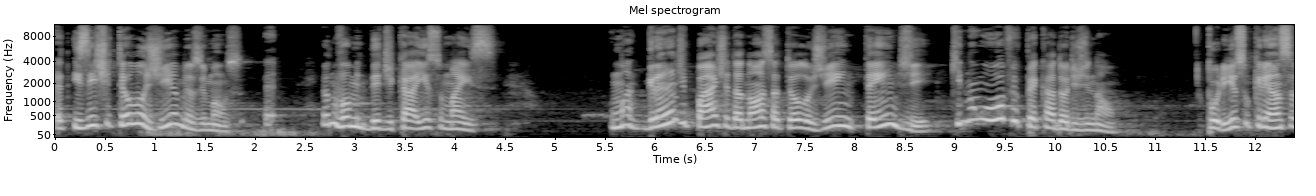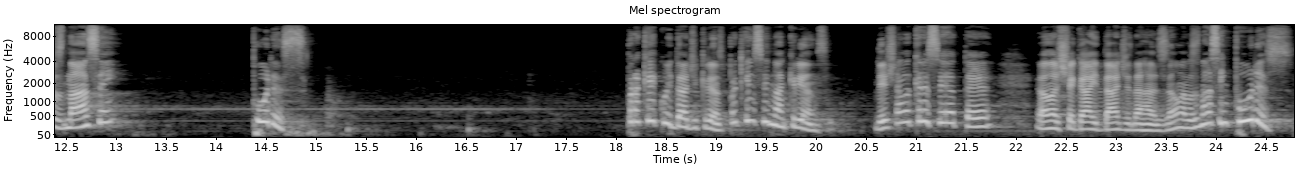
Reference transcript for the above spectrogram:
É, existe teologia, meus irmãos. É, eu não vou me dedicar a isso, mas uma grande parte da nossa teologia entende que não houve o pecado original. Por isso, crianças nascem puras. Para que cuidar de criança? Para que ensinar criança? Deixa ela crescer até ela chegar à idade da razão, elas nascem puras.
